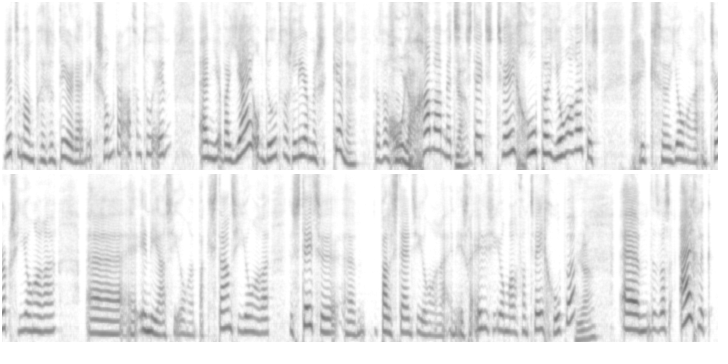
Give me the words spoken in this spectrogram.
Witteman presenteerde en ik zong daar af en toe in. En je, wat jij op doelt was Leer me ze kennen. Dat was Oh, een ja. programma met Ja. steeds twee groepen jongeren. Dus Griekse jongeren en Turkse jongeren. eh, eh, Indiaanse jongeren, Pakistaanse jongeren. Dus steeds eh, ehm, Palestijnse jongeren en Israëlische jongeren van twee groepen. Ja, Ehm, dat was eigenlijk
